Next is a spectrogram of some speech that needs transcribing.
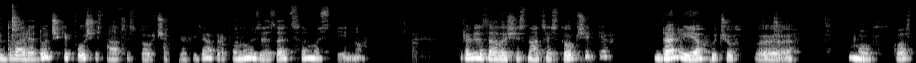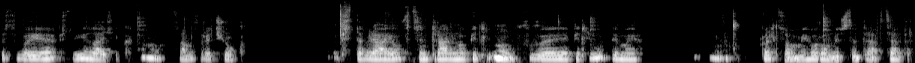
два рядочки по 16 стовпчиків. Я пропоную зв'язати самостійно. Пров'язала 16 стовпчиків. Далі я хочу е, ну, вкласти своє, свій глазик, ну, сам зрачок. Вставляю в центральну петлю, ну, в петлю, де ми кольцом його ромі в центр.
